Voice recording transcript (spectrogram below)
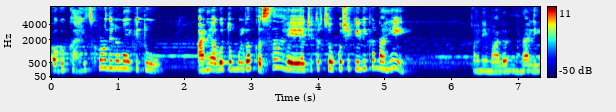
अगं काहीच कळू दिलं नाही की तू. आणि अगं तो मुलगा कसा आहे? याची तर चौकशी केली का नाही? आणि मालन म्हणाली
